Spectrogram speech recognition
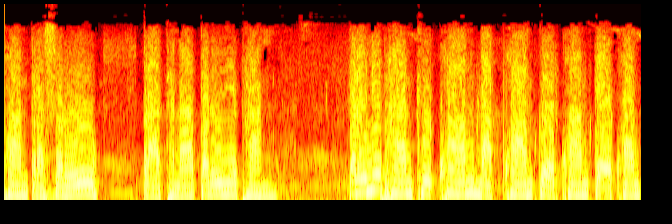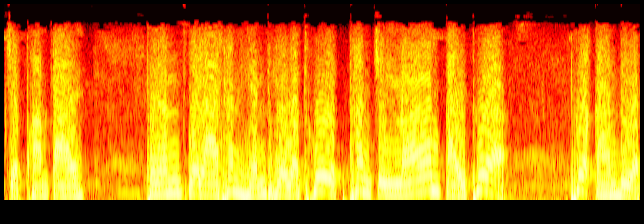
ความตรัสรู้ ปรารถนาปรินิพานปรินิพานคือความดับความเกิดความแก่ความเจ็บความตาย เพราะฉะนั้นเวลาท่านเห็นเทวทูตท่านจึงน้อมไปเพื่อเพื่อการเดือด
